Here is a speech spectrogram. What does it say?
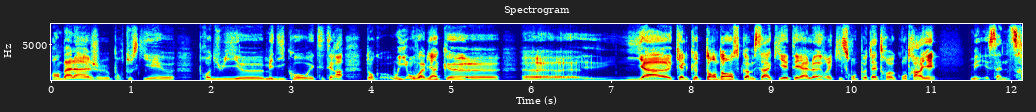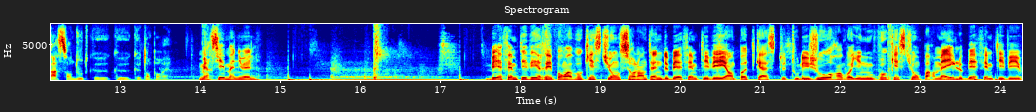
emballage, pour tout ce qui est produits médicaux, etc. Donc oui, on voit bien que il y a quelques tendances comme ça qui étaient à l'œuvre et qui seront peut-être contrariées, mais ça ne sera sans doute que temporaire. Merci Emmanuel. BFM TV répond à vos questions sur l'antenne de BFM TV et en podcast tous les jours. Envoyez-nous vos questions par mail bfmtv.fr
